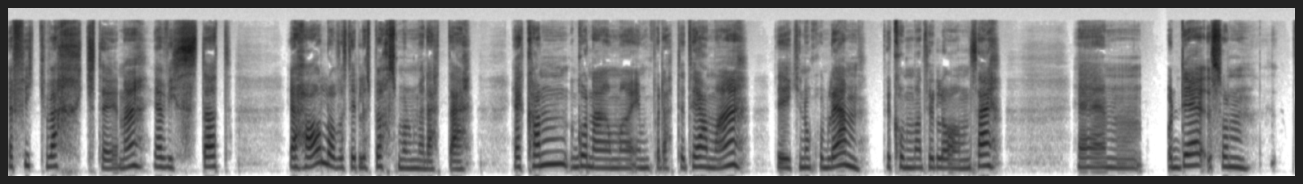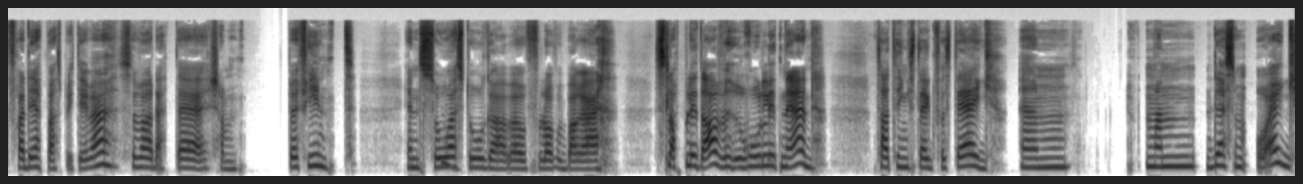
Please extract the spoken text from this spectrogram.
Jeg fikk verktøyene. Jeg visste at jeg har lov å stille spørsmål med dette. Jeg kan gå nærmere inn på dette temaet. Det er ikke noe problem. Det kommer til å ordne seg. Um, og det, sånn, fra det perspektivet, så var dette kjempefint. En så mm. stor gave å få lov å bare slappe litt av, roe litt ned ta ting steg for steg. Um, men det som òg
